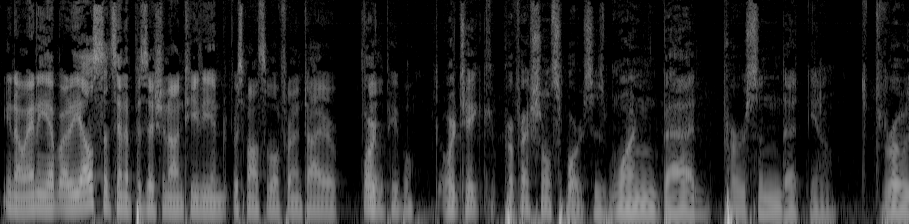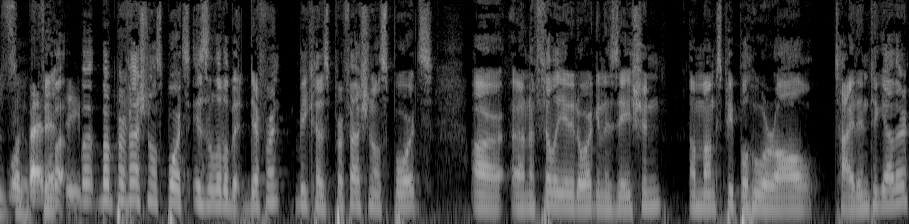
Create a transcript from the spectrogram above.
you know, anybody else that's in a position on TV and responsible for an entire field Or- of people. Or take professional sports. Is one bad person that you know throws One a fit. But, but but professional sports is a little bit different because professional sports are an affiliated organization amongst people who are all tied in together,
